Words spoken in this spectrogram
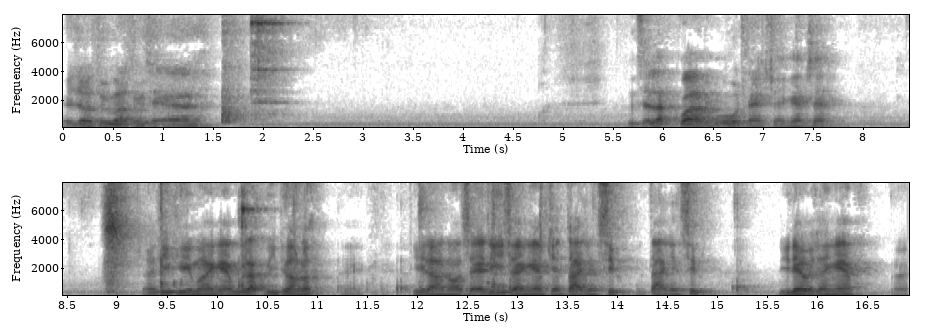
bây giờ tôi vào tôi sẽ tôi sẽ lắc qua cái bộ hột này cho anh em xem. Đấy, thì khi mà anh em cứ lắc bình thường thôi. Đấy, thì là nó sẽ đi cho anh em chén tài chén xỉu chén tài chén xỉu. Đi đều cho anh em. Đấy,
